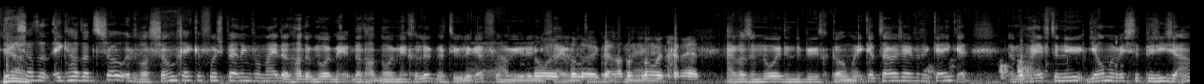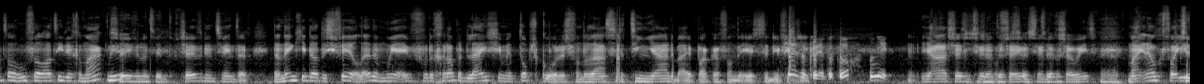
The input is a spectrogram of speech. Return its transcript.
Ja. ik, zat het, ik had het zo... Het was zo'n gekke voorspelling van mij. Dat had ook nooit meer, dat had nooit meer gelukt natuurlijk, hè, voor Muren. Die Nooit 35 gelukt, hij goals. had het Nee. nooit gered. Hij was er nooit in de buurt gekomen. Ik heb trouwens even gekeken. Ehm, hij heeft er nu, Jelmer wist het precieze aantal. Hoeveel had hij er gemaakt nu? 27. 27. Dan denk je dat is veel, hè? Dan moet je even voor de grap het lijstje met topscorers van de laatste 10 jaar erbij pakken van de eerste divisie. 26 toch? Of niet? Ja, 26 of 27, zoiets. Ja. Maar in elk geval, je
